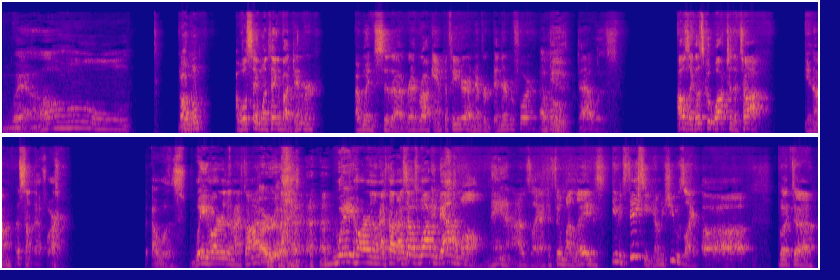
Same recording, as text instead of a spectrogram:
Well, Oh, one, I will say one thing about Denver. I went to the Red Rock Amphitheater. I've never been there before. Oh, cool. Dude, that was. I was like, let's go walk to the top. You know, that's not that far. That was way harder than I thought. oh really? way harder than I thought. As I was walking down, I'm all, man, I was like, I could feel my legs. Even Stacy, I mean, she was like, uh. But uh,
